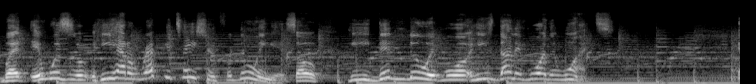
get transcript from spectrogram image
but it was he had a reputation for doing it, so he didn't do it more. He's done it more than once, and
